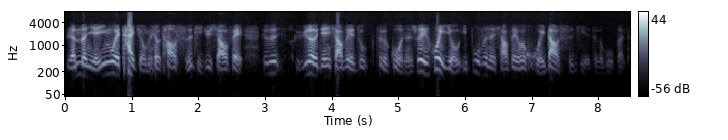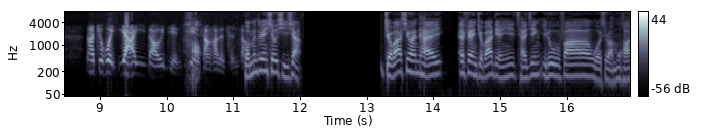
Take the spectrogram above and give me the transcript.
人们也因为太久没有到实体去消费，就是娱乐间消费做这个过程，所以会有一部分的消费会回到实体的这个部分，那就会压抑到一点电商它的成长。我们这边休息一下，九八新闻台 FM 九八点一财经一路发，我是阮慕驊。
